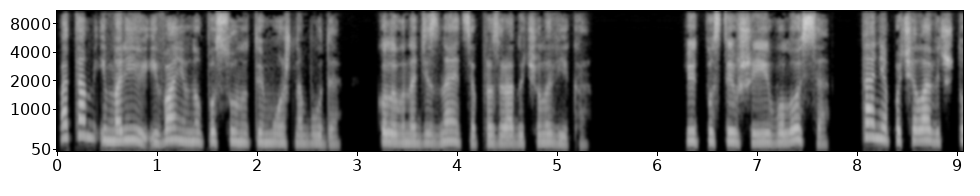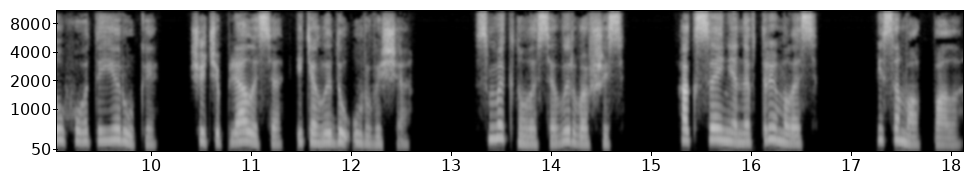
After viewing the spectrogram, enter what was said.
А там і Марію Іванівну посунути можна буде, коли вона дізнається про зраду чоловіка. Відпустивши її волосся, Таня почала відштовхувати її руки, що чіплялися і тягли до урвища. Смикнулася, вирвавшись, а Ксенія не втрималась і сама впала.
